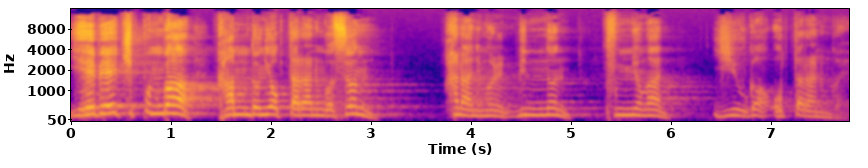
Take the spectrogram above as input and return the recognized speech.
예배의 기쁨과 감동이 없다라는 것은 하나님을 믿는 분명한 이유가 없다라는 거예요.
